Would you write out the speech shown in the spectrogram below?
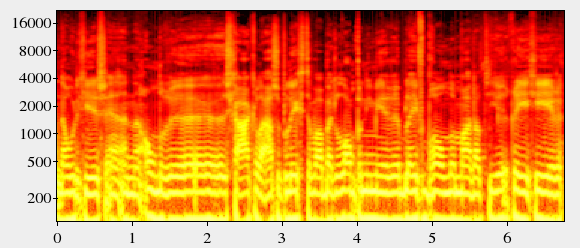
nodig is. En, andere eh, schakelaars op lichten waarbij de lampen niet meer eh, bleven branden. Maar dat die reageren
